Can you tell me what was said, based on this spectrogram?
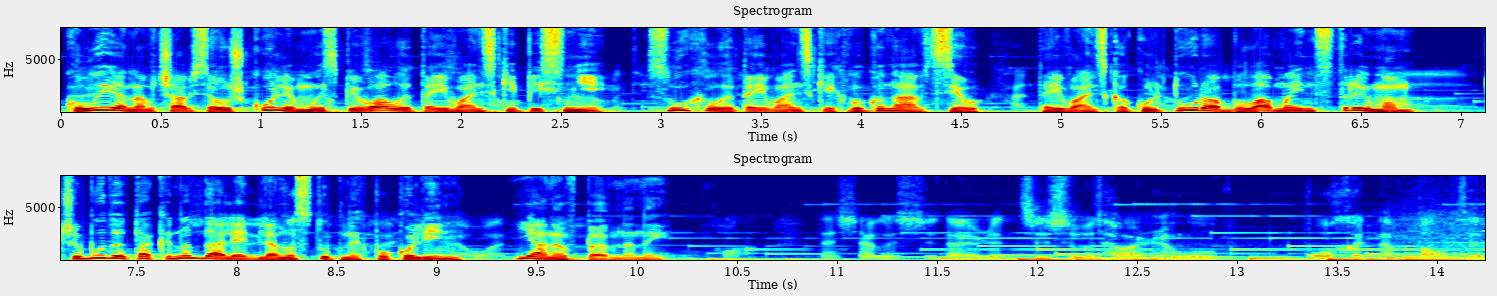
Коли я навчався у школі, ми співали тайванські пісні, слухали тайванських виконавців. Тайванська культура була мейнстримом. Чи буде так і надалі для наступних поколінь? Я не впевнений. 话，但下个世代的认知是不是台湾人，我我很难保证。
